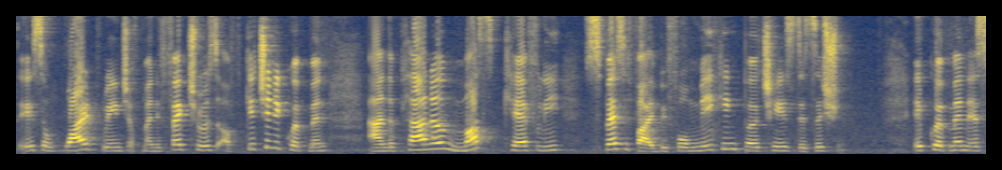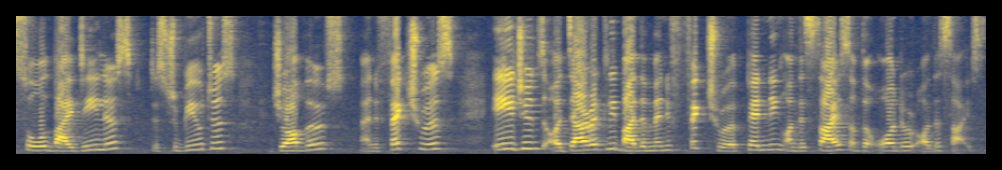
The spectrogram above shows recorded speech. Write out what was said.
There is a wide range of manufacturers of kitchen equipment and the planner must carefully specify before making purchase decision. Equipment is sold by dealers, distributors, jobbers, manufacturers, agents or directly by the manufacturer pending on the size of the order or the size.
